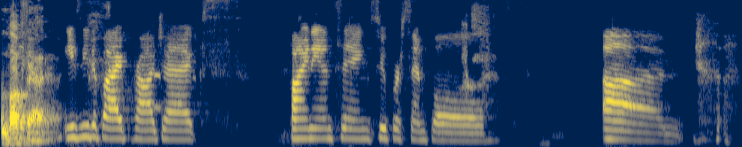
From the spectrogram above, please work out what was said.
I love that. Easy to buy projects, financing super simple. Um,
